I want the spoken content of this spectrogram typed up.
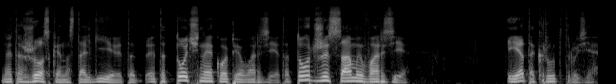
Но это жесткая ностальгия. Это, это точная копия Варзи. Это тот же самый Варзи. И это круто, друзья.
